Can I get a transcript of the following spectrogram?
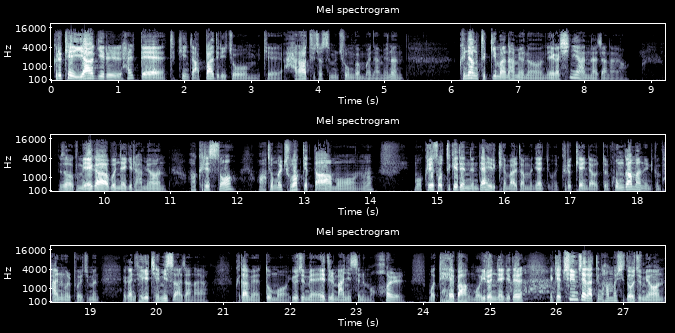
그렇게 이야기를 할 때, 특히 이제 아빠들이 좀 이렇게 알아두셨으면 좋은 건 뭐냐면은, 그냥 듣기만 하면은 애가 신이 안 나잖아요. 그래서 그럼 애가 뭔 얘기를 하면, 아, 그랬어? 아, 정말 좋았겠다, 뭐, 어? 뭐 그래서 어떻게 됐는데 이렇게 말하면 야 그렇게 이제 어떤 공감하는 이런 반응을 보여주면 약간 되게 재밌어 하잖아요. 그다음에 또 뭐 요즘에 애들 많이 쓰는 뭐 헐, 뭐 대박 뭐 이런 얘기들 이렇게 추임새 같은 거 한 번씩 넣어주면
